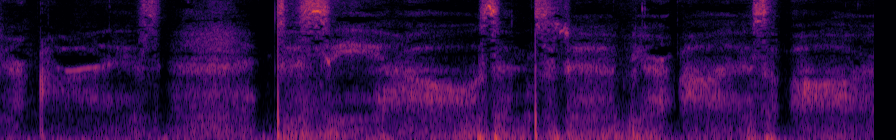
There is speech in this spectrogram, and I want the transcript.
your eyes to see how sensitive your eyes are.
